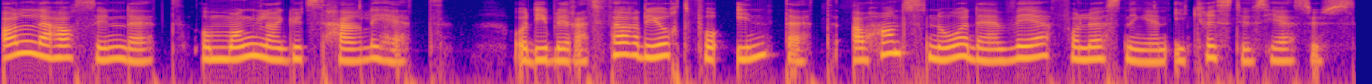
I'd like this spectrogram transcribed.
Alle har syndet og mangler Guds herlighet, og de blir rettferdiggjort for intet av Hans nåde ved forløsningen i Kristus Jesus.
